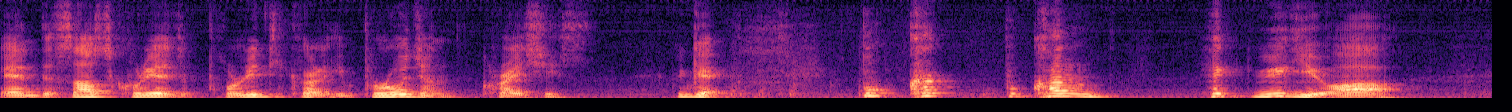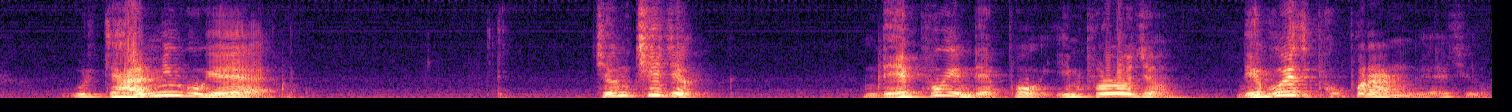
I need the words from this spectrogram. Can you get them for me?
and South Korea's political implosion crisis. 그러니까 북한 북한 핵 위기와 우리 대한민국의 정치적 내폭이 내폭, 인플로전 내부에서 폭발하는 거예요 지금.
